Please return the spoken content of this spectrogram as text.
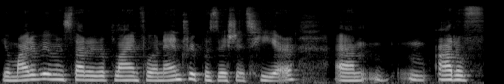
you might have even started applying for an entry positions here um, out of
